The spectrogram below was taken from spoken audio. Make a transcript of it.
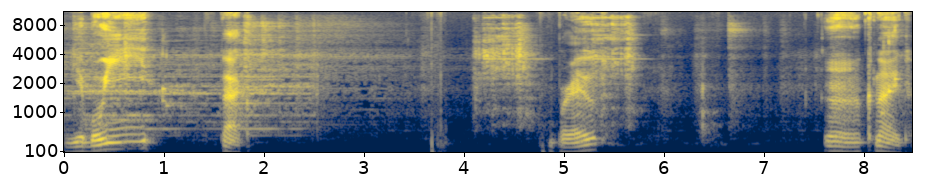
Ебой. Так. Брэд. А, Кнайт.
